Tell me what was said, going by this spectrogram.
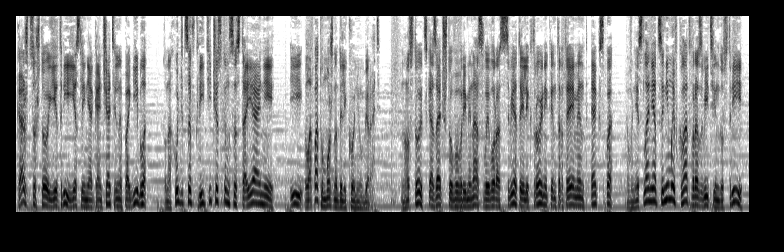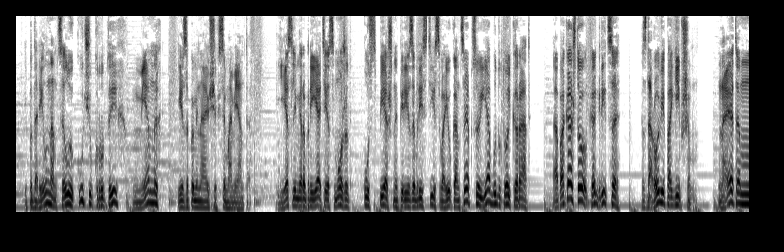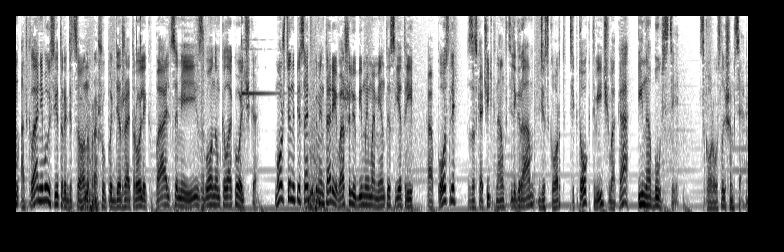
Кажется, что Е3, если не окончательно погибла, то находится в критическом состоянии, и лопату можно далеко не убирать. Но стоит сказать, что во времена своего расцвета Electronic Entertainment Expo внесла неоценимый вклад в развитие индустрии и подарила нам целую кучу крутых, мемных и запоминающихся моментов. Если мероприятие сможет успешно переизобрести свою концепцию, я буду только рад. А пока что, как говорится, здоровье погибшим. На этом откланиваюсь и традиционно прошу поддержать ролик пальцами и звоном колокольчика. Можете написать в комментарии ваши любимые моменты с Е3, а после заскочить к нам в Телеграм, Дискорд, ТикТок, Твич, ВК и на Бусти. Скоро услышимся.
